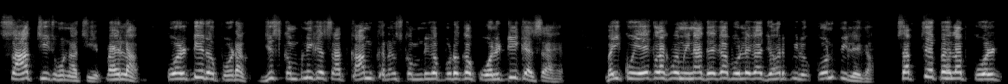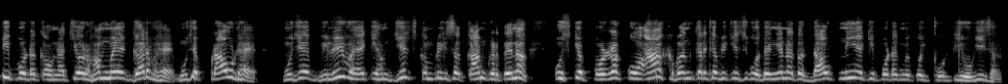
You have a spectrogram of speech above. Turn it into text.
सात चीज़ होना चाहिए। पहला क्वालिटी ऑफ़ प्रोडक्ट जिस कंपनी के साथ काम कर रहे हैं, उस कंपनी का प्रोडक्ट का क्वालिटी कैसा है? भाई, कोई एक लाख में महीना देगा, बोलेगा, जहर पी लो, कौन पी लेगा? सबसे पहला क्वालिटी प्रोडक्ट का होना चाहिए। और हमें गर्व है, मुझे प्राउड है मुझे बिलीव है कि हम जिस कंपनी के साथ काम करते हैं ना, उसके प्रोडक्ट को आँख बंद करके भी किसी को देंगे ना तो डाउट नहीं है कि प्रोडक्ट में कोई खोटी होगी सर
